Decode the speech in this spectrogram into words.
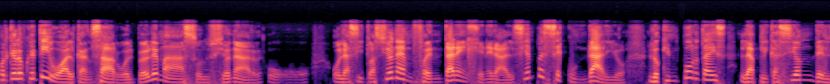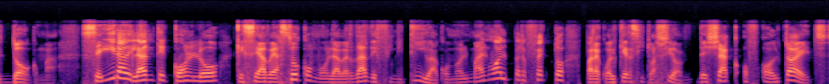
Porque el objetivo a alcanzar o el problema a solucionar o, la situación a enfrentar en general siempre es secundario. Lo que importa es la aplicación del dogma, seguir adelante con lo que se abrazó como la verdad definitiva, como el manual perfecto para cualquier situación, the Jack of all trades.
